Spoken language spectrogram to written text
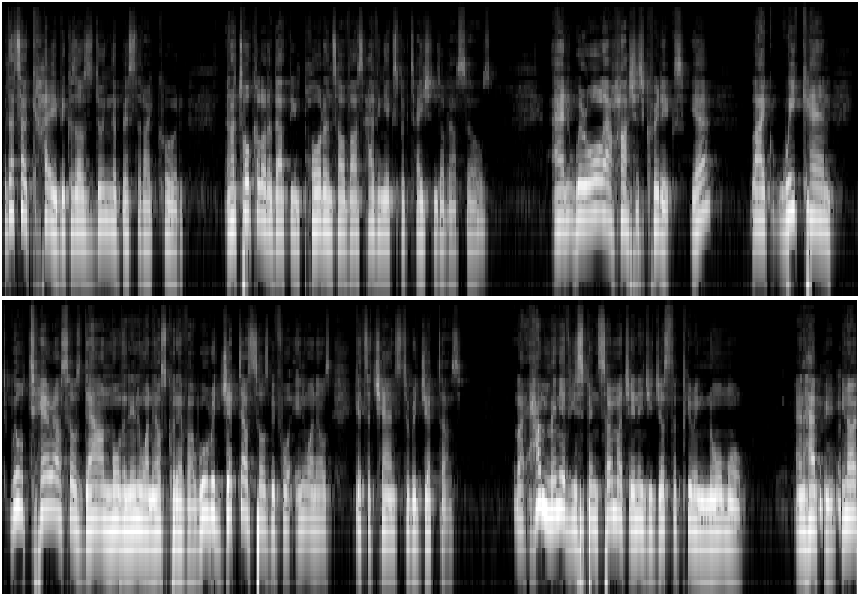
But that's okay because I was doing the best that I could. And I talk a lot about the importance of us having expectations of ourselves. And we're all our harshest critics, yeah? Like we can, we'll tear ourselves down more than anyone else could ever. We'll reject ourselves before anyone else gets a chance to reject us. Like how many of you spend so much energy just appearing normal and happy. You know,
